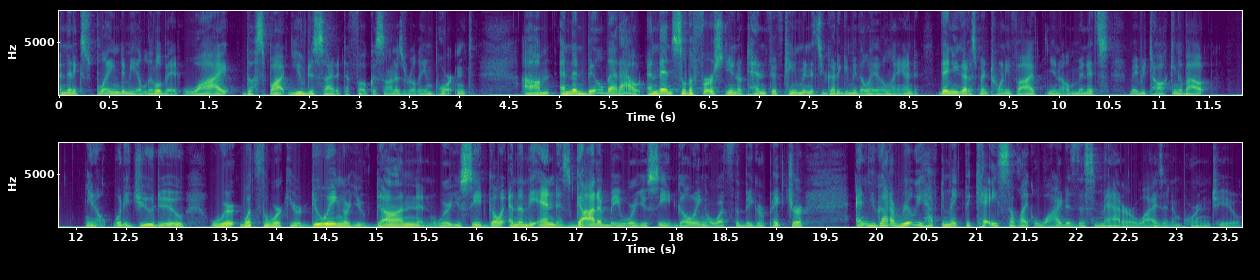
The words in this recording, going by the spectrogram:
and then explain to me a little bit why the spot you've decided to focus on is really important um, and then build that out and then so the first you know 10 15 minutes you got to give me the lay of the land then you got to spend 25 you know minutes maybe talking about you know, what did you do? Where, what's the work you're doing or you've done and where you see it going? And then the end has got to be where you see it going or what's the bigger picture. And you got to really have to make the case of like, why does this matter? Why is it important to you?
